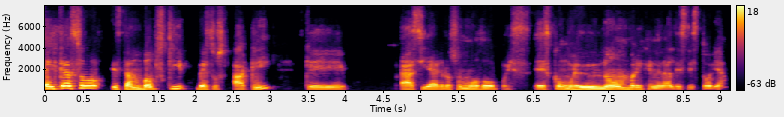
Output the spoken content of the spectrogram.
El caso Stambovsky versus Ackley, que así a grosso modo, pues es como el nombre en general de esta historia.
